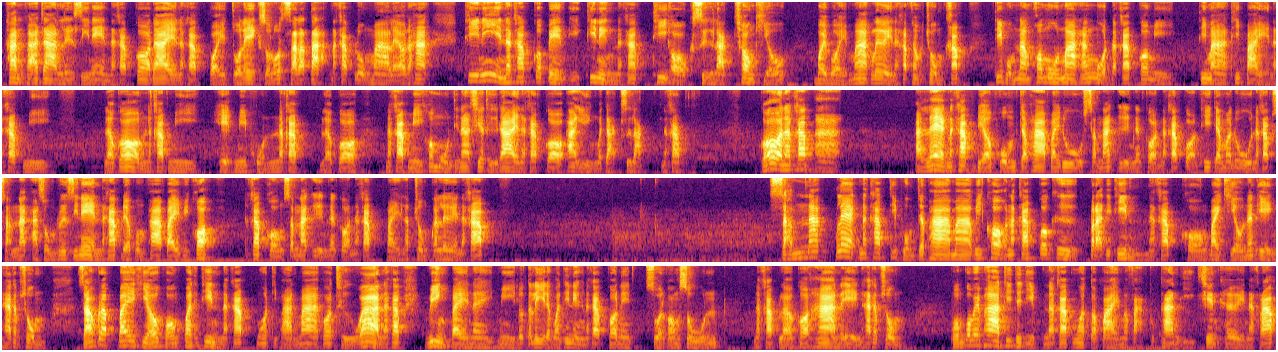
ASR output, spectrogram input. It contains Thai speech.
ท่านพระอาจารย์ฤาษีเนนนะครับ ก็ได้นะครับปล่อยตัวเลขโสรสสารตะนะครับลงมาแล้วนะฮะที่นี่นะครับก็เป็นอีกที่หนึ่งนะครับที่ออกสื่อหลักช่องเขียว บ่อยๆ มากเลยนะครับท่านผู้ชมครับ ที่ผมนำข้อมูลมาทั้งหมดนะครับ ก็มีที่มาที่ไปนะครับมี แล้วก็นะครับมีเหตุมีผลนะครับ แล้วก็นะครับมีข้อมูลที่น่าเชื่อถือได้นะครับ ก็อ้างอิงมาจากสื่อหลักนะครับ ก็นะครับอ่าอันแรกนะครับ เดี๋ยวผมจะพาไปดูสำนักอื่นกันก่อนนะครับ ก่อนที่จะมาดูนะครับสำนักอาสมฤาษีเนนนะครับ เดี๋ยวผมพาไปวิเคราะห์ นะครับของสำนักอื่นกันก่อนนะครับ ไปรับชมกันเลยนะครับสำนักแรกนะครับที่ผมจะพามาวิเคราะห์นะครับก็คือปฏิทินนะครับของใบเขียวนั่นเองนะท่านผู้ชมสำหรับใบเขียวของปฏิทินนะครับงวดที่ผ่านมาก็ถือว่านะครับวิ่งไปในมีลอตเตอรี่รางวัลที่1นะครับก็ในส่วนของ0นะครับแล้วก็5นั่นเองนะท่านผู้ชม ผมก็ไม่พลาดที่จะหยิบนะครับงวดต่อไปมาฝากทุกท่านอีกเช่นเคยนะครับ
